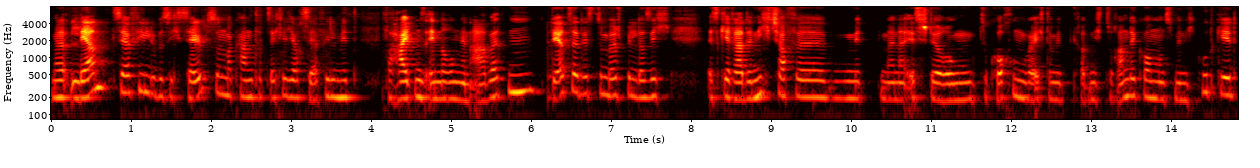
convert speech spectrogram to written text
man lernt sehr viel über sich selbst und man kann tatsächlich auch sehr viel mit Verhaltensänderungen arbeiten. Derzeit ist zum Beispiel, dass ich es gerade nicht schaffe, mit meiner Essstörung zu kochen, weil ich damit gerade nicht zur Rande komme und es mir nicht gut geht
